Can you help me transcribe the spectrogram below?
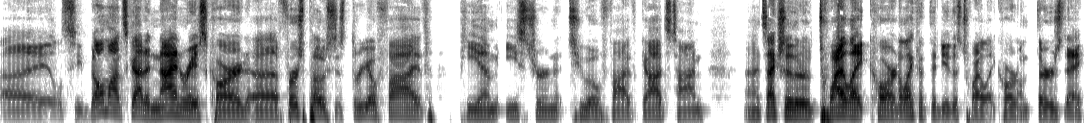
Uh, let's see. Belmont's got a nine race card. Uh, first post is 3:05 p.m. Eastern, 2:05 God's time. Uh, it's actually the Twilight card. I like that they do this Twilight card on Thursday.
